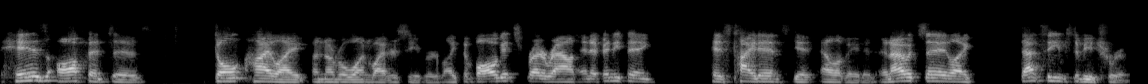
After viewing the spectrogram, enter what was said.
his offenses don't highlight a number one wide receiver. Like the ball gets spread around, and if anything, his tight ends get elevated. And I would say like that seems to be true.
